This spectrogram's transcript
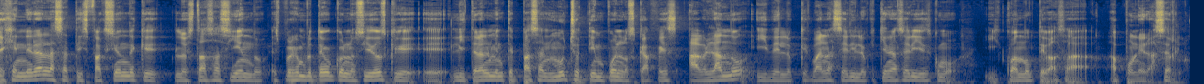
te genera la satisfacción de que lo estás haciendo. Es, por ejemplo, tengo conocidos que eh, literalmente pasan mucho tiempo en los cafés hablando y de lo que van a hacer y lo que quieren hacer y es como, ¿y cuándo te vas a, poner a hacerlo?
